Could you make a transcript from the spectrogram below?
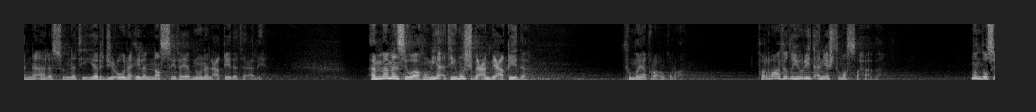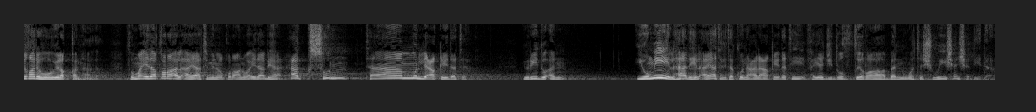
أن أهل السنة يرجعون إلى النص فيبنون العقيدة عليه. أما من سواهم يأتي مشبعا بعقيدة ثم يقرأ القرآن. فالرافض يريد أن يشتم الصحابة منذ صغره يلقن هذا. ثم إذا قرأ الآيات من القرآن وإذا بها عكس تام لعقيدته يريد أن يميل هذه الآيات لتكون على عقيدته فيجد اضطرابا وتشويشا شديدا.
